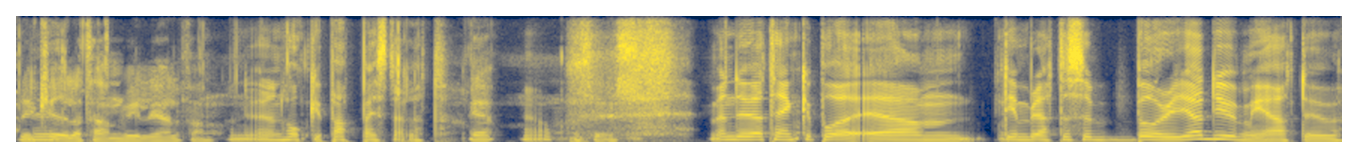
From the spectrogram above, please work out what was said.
det är Mm. kul att han vill i alla fall. Nu är en hockeypappa istället. Ja, Ja. precis. Men du, jag tänker på, ehm, din berättelse började ju med att du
